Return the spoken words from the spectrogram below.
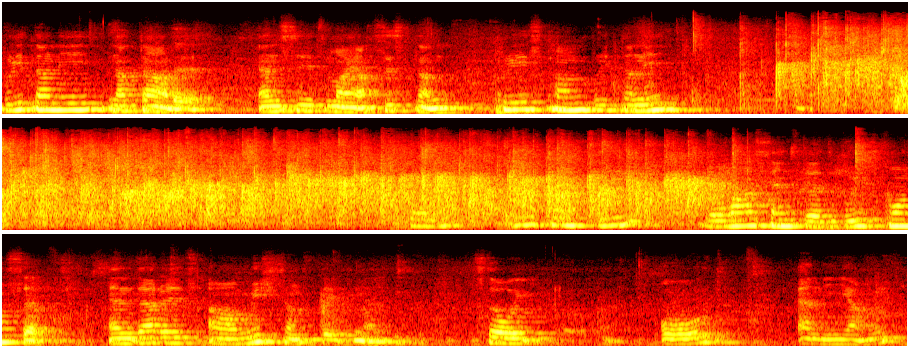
Brittany Natale, and she is my assistant. Please come, Brittany. So you can see the WAH Center's bridge concept and that is our mission statement. So old and young,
